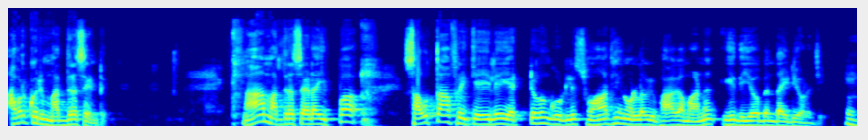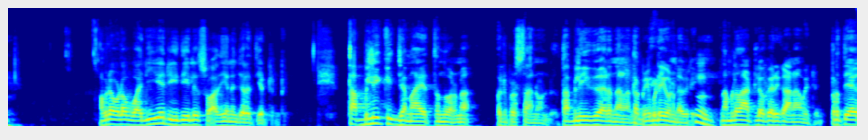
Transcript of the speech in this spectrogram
അവർക്കൊരു മദ്രസയുണ്ട് ആ മദ്രസയുടെ ഇപ്പോൾ സൗത്ത് ആഫ്രിക്കയിൽ ഏറ്റവും കൂടുതൽ സ്വാധീനമുള്ള വിഭാഗമാണ് ഈ ദിയോബന്ധ ഐഡിയോളജി. അവരവിടെ വലിയ രീതിയിൽ സ്വാധീനം ചെലുത്തിയിട്ടുണ്ട്. തബ്ലീഗ് ജമായത്ത് എന്ന് പറഞ്ഞ ഒരു പ്രസ്ഥാനമുണ്ട്. തബ്ലീഗുകാരെന്നാണ് തബ്ലീഗ്. ഇവിടെയുണ്ട് അവർ നമ്മുടെ നാട്ടിലൊക്കെ അവർ കാണാൻ പറ്റും. പ്രത്യേക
